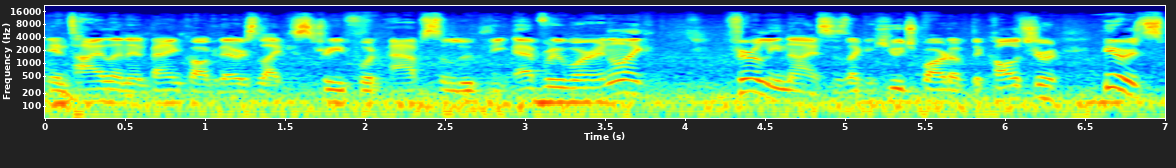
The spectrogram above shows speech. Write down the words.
in Thailand and Bangkok, there's like street food absolutely everywhere and like fairly nice. It's like a huge part of the culture. Here it's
